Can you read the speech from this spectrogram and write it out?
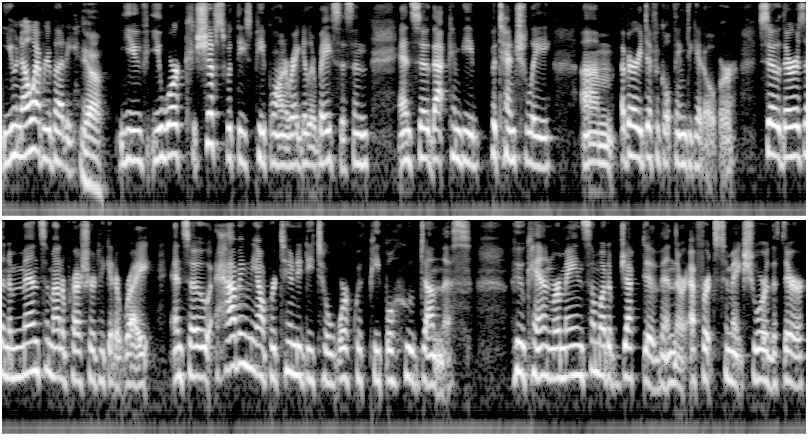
you know everybody. Yeah. You've you work shifts with these people on a regular basis, and and so that can be potentially um, a very difficult thing to get over. So there is an immense amount of pressure to get it right, and so having the opportunity to work with people who've done this, who can remain somewhat objective in their efforts to make sure that they're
